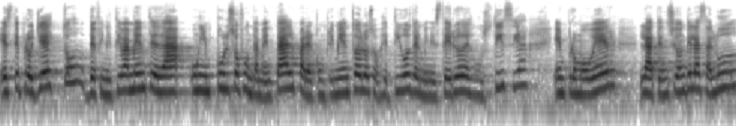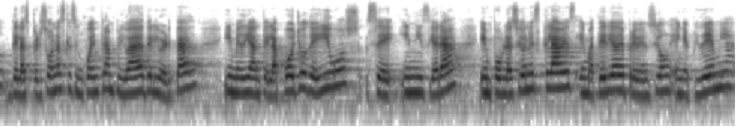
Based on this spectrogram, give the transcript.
Este proyecto definitivamente da un impulso fundamental para el cumplimiento de los objetivos del Ministerio de Justicia en promover la atención de la salud de las personas que se encuentran privadas de libertad y mediante el apoyo de IVOS se iniciará en poblaciones claves en materia de prevención en epidemia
